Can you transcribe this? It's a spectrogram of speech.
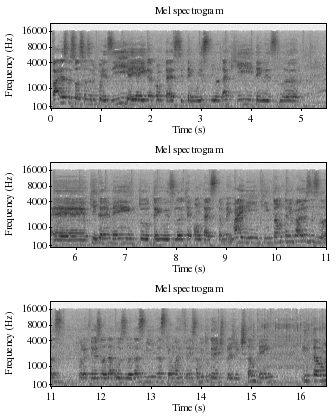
várias pessoas fazendo poesia, e aí acontece, tem o Isla daqui, tem o Isla é, Quinto Elemento, tem o Isla que acontece também Mairink, então tem vários slams por aqui tem o Isla, da, o Isla das Minas, que é uma referência muito grande pra gente também. Então,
